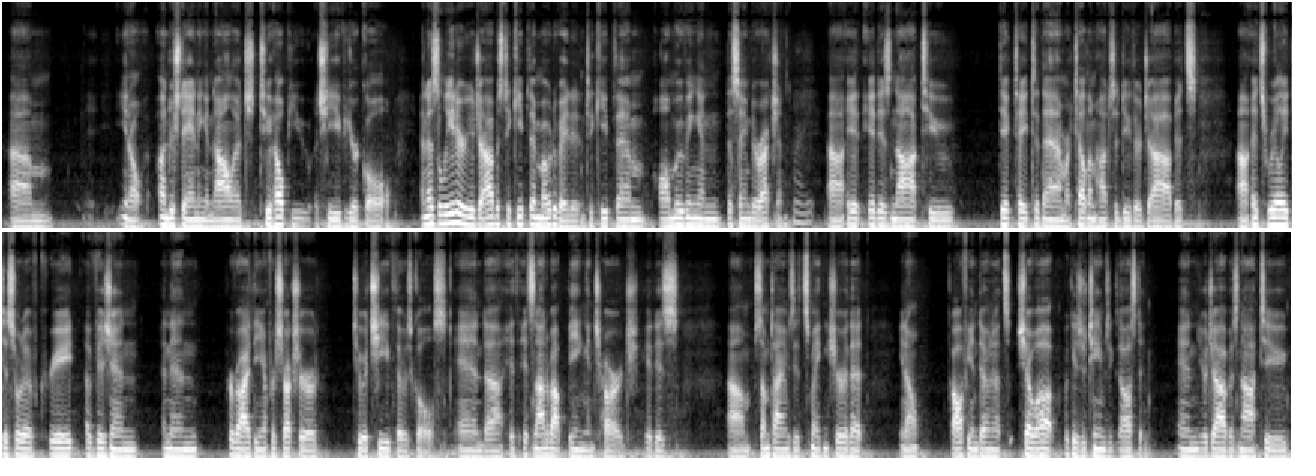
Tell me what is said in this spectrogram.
um, you know understanding and knowledge to help you achieve your goal. And as a leader your job is to keep them motivated and to keep them all moving in the same direction. Right. uh, it, it is not to dictate to them or tell them how to do their job. It's uh, it's really to sort of create a vision and then provide the infrastructure to achieve those goals. And uh, it, it's not about being in charge. It is um, sometimes it's making sure that you know coffee and donuts show up because your team's exhausted. And your job is not to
